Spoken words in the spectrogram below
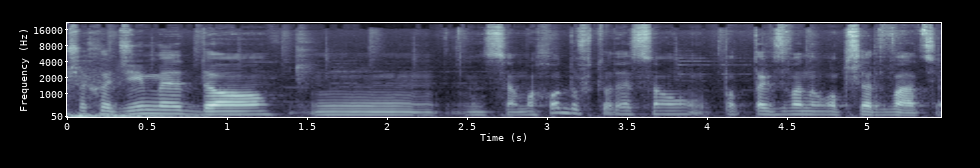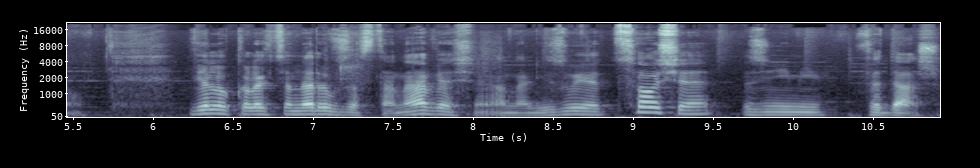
Przechodzimy do mm, samochodów, które są pod tak zwaną obserwacją. Wielu kolekcjonerów zastanawia się, analizuje, co się z nimi wydarzy.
